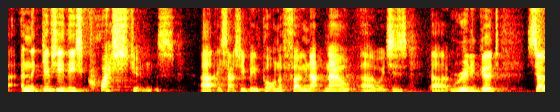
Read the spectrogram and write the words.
Uh, and it gives you these questions. Uh, it's actually been put on a phone app now, uh, which is really good. So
